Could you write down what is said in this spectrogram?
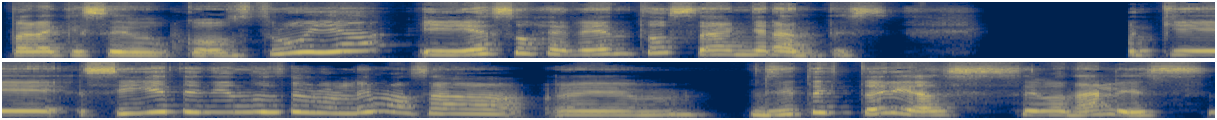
para que se construya y esos eventos sean grandes. porque sigue teniendo ese problema, o sea, em, necesito historias semanales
